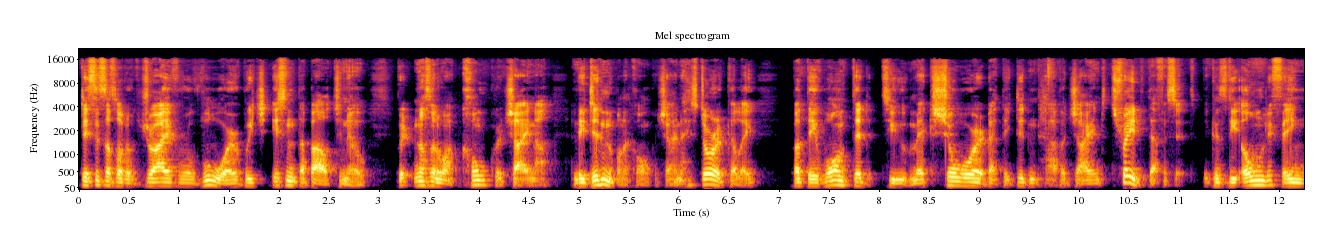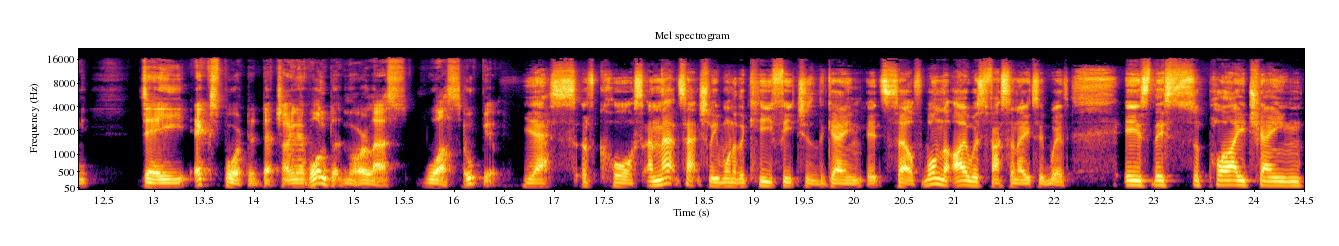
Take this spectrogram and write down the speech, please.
this is a sort of driver of war, which isn't about, you know, Britain doesn't want to conquer China. And they didn't want to conquer China historically, but they wanted to make sure that they didn't have a giant trade deficit because the only thing they exported that China wanted, more or less, was opium. Yes, of course. And that's actually one of the key features of the game itself. One that I was fascinated with is this supply chain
